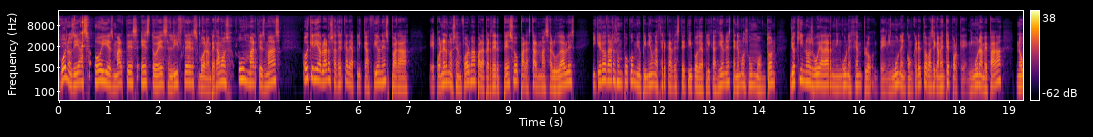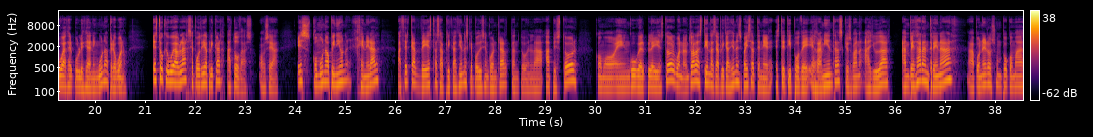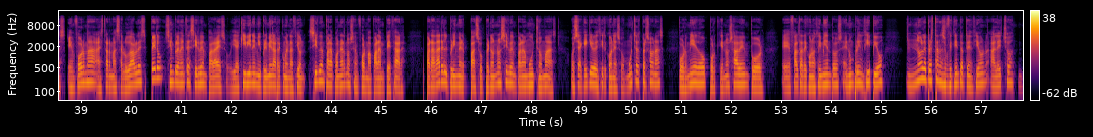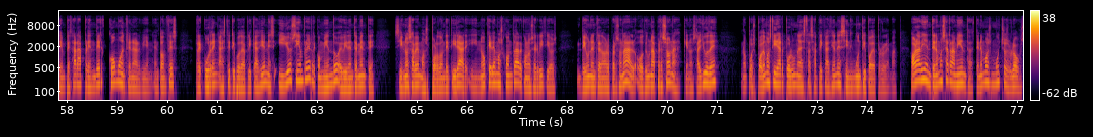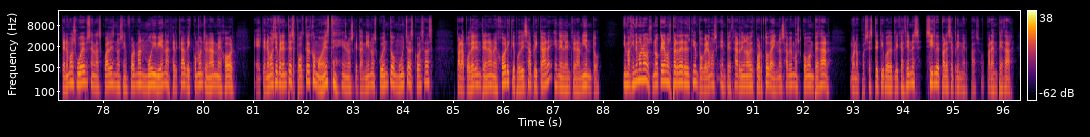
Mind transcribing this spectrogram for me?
Buenos días, hoy es martes, esto es Lifters. Bueno, empezamos un martes más. Hoy quería hablaros acerca de aplicaciones para eh, ponernos en forma, para perder peso, para estar más saludables. Y quiero daros un poco mi opinión acerca de este tipo de aplicaciones. Tenemos un montón. Yo aquí no os voy a dar ningún ejemplo de ninguna en concreto, básicamente porque ninguna me paga. No voy a hacer publicidad ninguna, pero bueno, esto que voy a hablar se podría aplicar a todas. O sea, es como una opinión general acerca de estas aplicaciones que podéis encontrar tanto en la App Store como en Google Play Store. Bueno, en todas las tiendas de aplicaciones vais a tener este tipo de herramientas que os van a ayudar a empezar a entrenar, a poneros un poco más en forma, a estar más saludables, pero simplemente sirven para eso. Y aquí viene mi primera recomendación. Sirven para ponernos en forma, para empezar, para dar el primer paso, pero no sirven para mucho más. O sea, ¿qué quiero decir con eso? Muchas personas, por miedo, porque no saben, por eh, falta de conocimientos, en un principio no le prestan la suficiente atención al hecho de empezar a aprender cómo entrenar bien. Entonces recurren a este tipo de aplicaciones y yo siempre recomiendo, evidentemente, si no sabemos por dónde tirar y no queremos contar con los servicios de un entrenador personal o de una persona que nos ayude, ¿no? pues podemos tirar por una de estas aplicaciones sin ningún tipo de problema. Ahora bien, tenemos herramientas, tenemos muchos blogs, tenemos webs en las cuales nos informan muy bien acerca de cómo entrenar mejor. Eh, tenemos diferentes podcasts como este, en los que también os cuento muchas cosas para poder entrenar mejor y que podéis aplicar en el entrenamiento. Imaginémonos, no queremos perder el tiempo, queremos empezar de una vez por todas y no sabemos cómo empezar. Bueno, pues este tipo de aplicaciones sirve para ese primer paso, para empezar.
